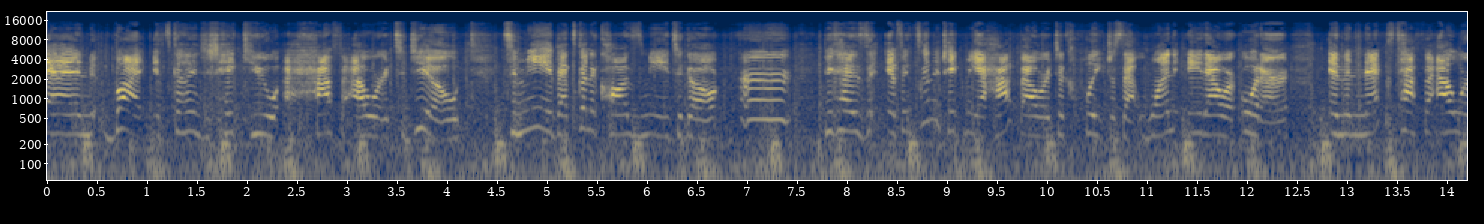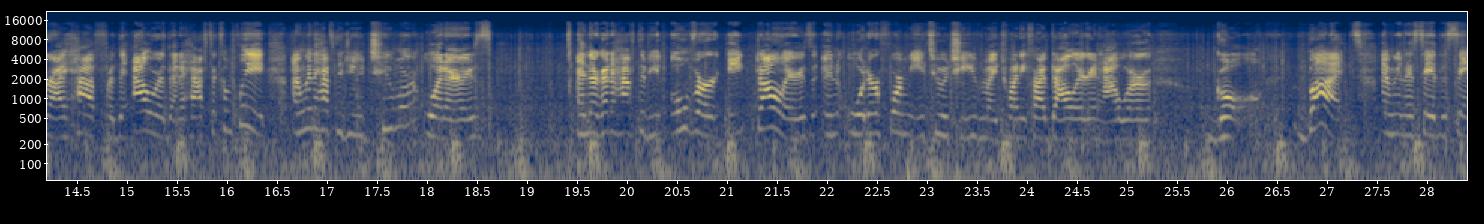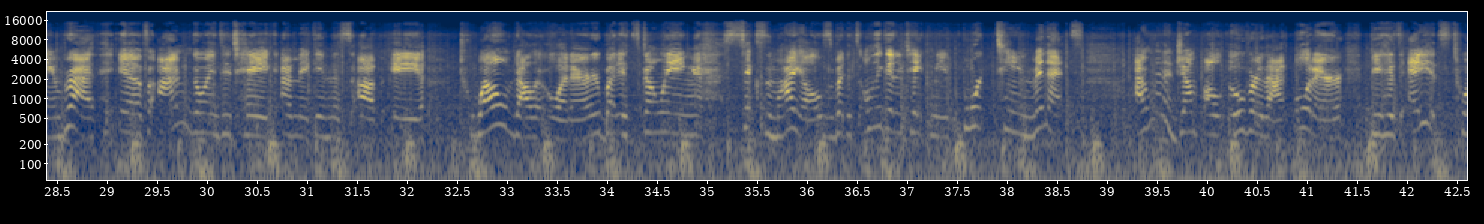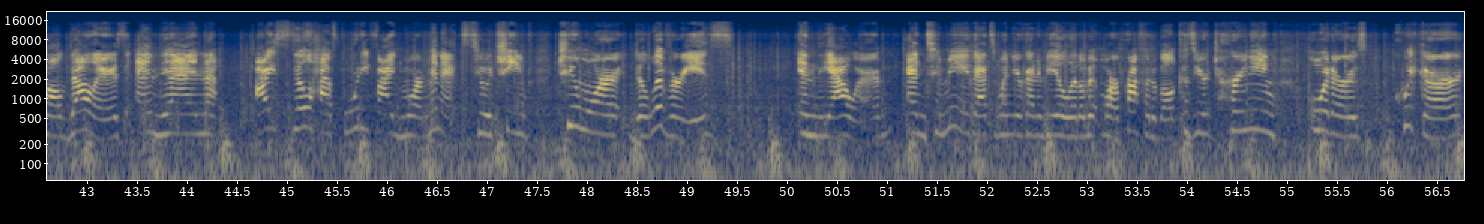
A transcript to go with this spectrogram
and but it's going to take you a half hour to do to me that's going to cause me to go er, because if it's going to take me a half hour to complete just that one eight hour order and the next half hour I have for the hour that I have to complete I'm going to have to do two more orders and they're gonna have to be over $8 in order for me to achieve my $25 an hour goal. But I'm gonna say the same breath, if I'm going to take, I'm making this up, a $12 order, but it's going six miles, but it's only gonna take me 14 minutes, I'm gonna jump all over that order because A, it's $12, and then I still have 45 more minutes to achieve two more deliveries in the hour. And to me, that's when you're gonna be a little bit more profitable because you're turning orders quicker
